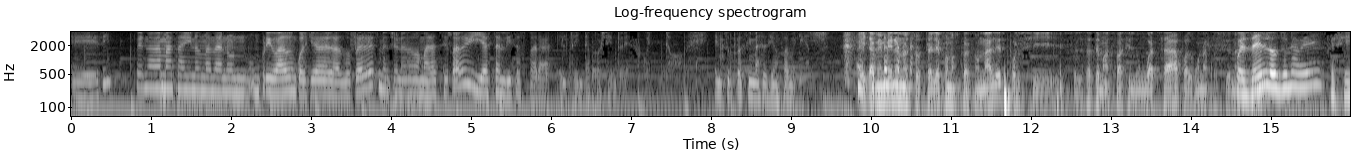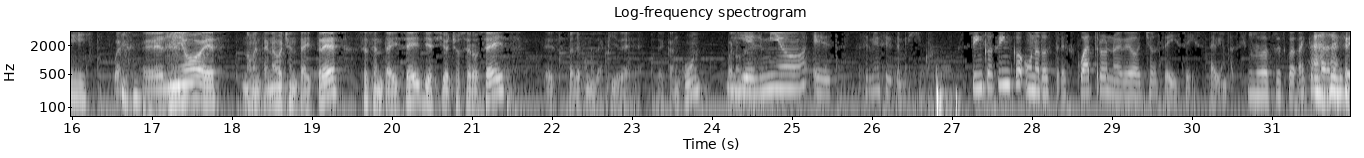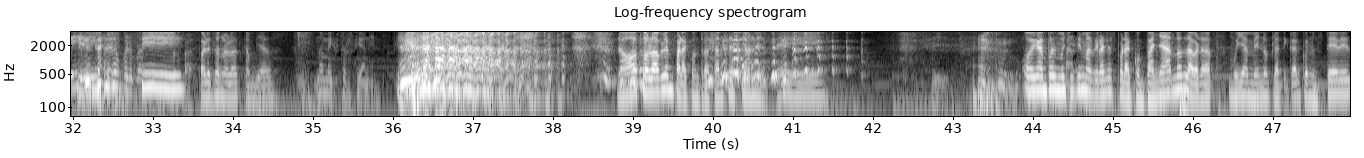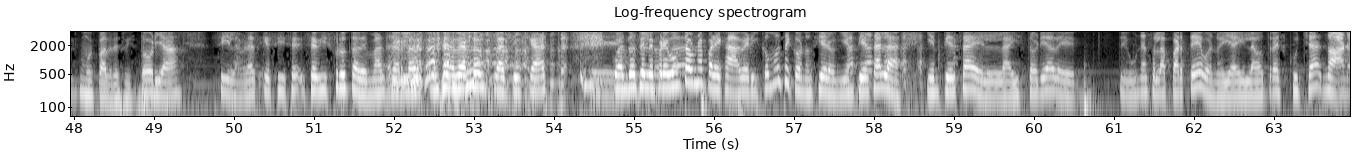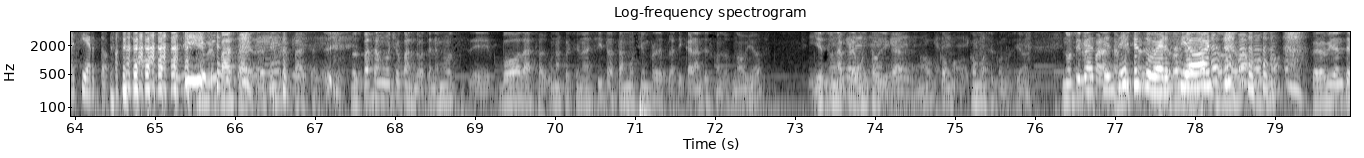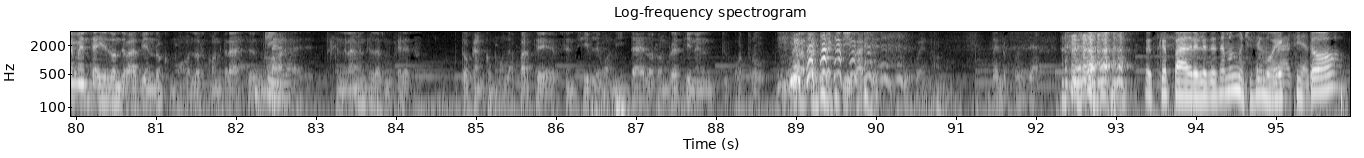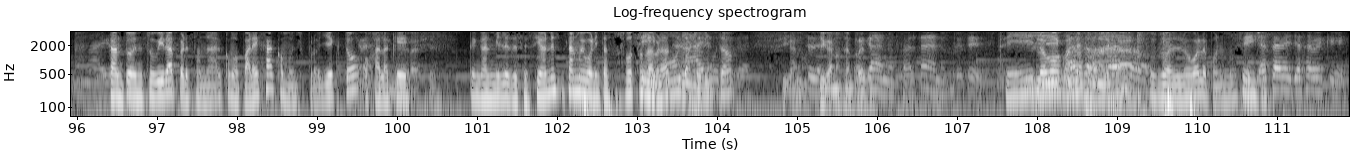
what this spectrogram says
Eh, sí, pues nada más ahí nos mandan un, un privado en cualquiera de las dos redes mencionando Mamarazzi Radio y ya están listas para el 30% de descuento en su próxima sesión familiar. Ahí también vienen nuestros teléfonos personales por si se les hace más fácil un WhatsApp o alguna cuestión Pues así. denlos de una vez. Pues sí. Bueno, el mío es 9983 66 1806, es teléfono de aquí de, de Cancún. Bueno, y el mío es, pues el mío sí es de México. 5512349866. Está bien fácil. Uno, dos, tres, cuatro. Ay, qué padre. Sí, está súper fácil. Sí. Fácil. Por eso no lo has cambiado. No me extorsionen. No, solo hablen para contratar sesiones. ¿eh? Sí. Oigan, pues muchísimas gracias por acompañarnos. La verdad, muy ameno platicar con ustedes. Muy padre su historia. Sí, la verdad es que sí, se, se disfruta además verlos, verlos platicar. Cuando se le pregunta a una pareja, a ver, ¿y cómo se conocieron? Y empieza la, y empieza el- la historia de, de una sola parte, bueno, y ahí la otra escucha. No, no es cierto. Siempre pasa, ¿verdad? Siempre pasa. Nos pasa mucho cuando tenemos eh, bodas o alguna cuestión así, tratamos siempre de platicar antes con los novios. Y es una pregunta obligada, ¿no? ¿Cómo, cómo se conocieron? Nos sirve para también saber su dónde- versión. dónde vamos, ¿no? Pero evidentemente ahí es donde vas viendo como los contrastes, ¿no? Claro. Generalmente las mujeres tocan como la parte sensible, bonita, y los hombres tienen otro, otra perspectiva que dices, bueno, ¿no? Bueno, pues ya. Pues qué padre. Les deseamos muchísimo gracias. éxito. Ay, Tanto en su vida personal como pareja, como en su proyecto. Gracias. Ojalá que Gracias. Tengan miles de sesiones. Están muy bonitas sus fotos, Sí, la verdad, sí las he visto. gracias. Síganos, síganos en redes. Oigan, nos faltan ustedes. Sí, Sí, luego, ¿cuándo se van a dejar? pues lo- luego le ponemos Sí. Ya saben, ya saben que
